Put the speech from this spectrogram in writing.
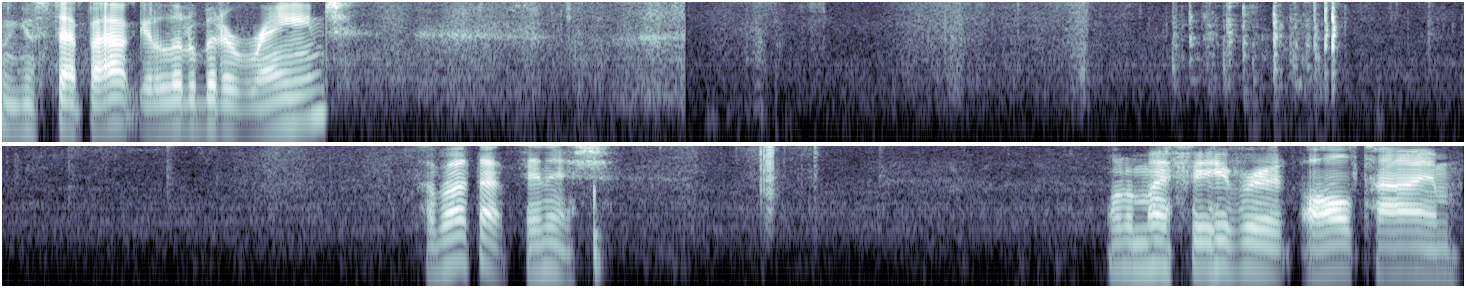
We can step out, get a little bit of range. How about that finish? One of my favorite all-time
